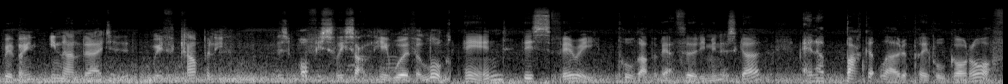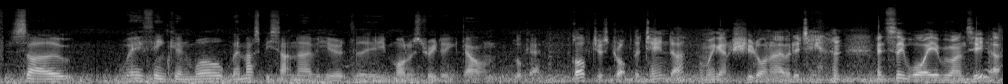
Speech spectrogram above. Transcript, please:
we've been inundated with company. There's obviously something here worth a look. And this ferry pulled up about 30 minutes ago and a bucket load of people got off. So we're thinking, well, there must be something over here at the monastery to go and look at. I've just dropped the tender and we're going to shoot on over to town and see why everyone's here.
